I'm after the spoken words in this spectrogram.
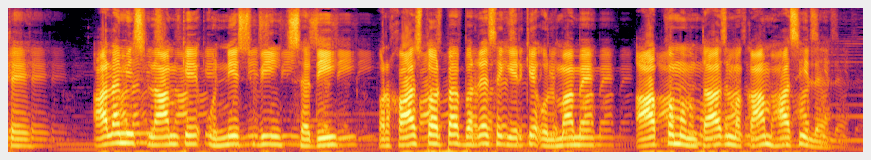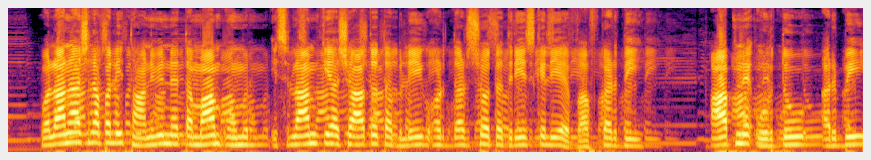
تھے۔ عالم اسلام کے انیسویں صدی اور خاص طور پر بر صغیر کے علماء میں آپ کو ممتاز مقام حاصل ہے۔ مولانا اشرف علی تھانوی نے تمام عمر اسلام کی اشاعت و تبلیغ اور درس و تدریس کے لیے وف کر دی۔ آپ نے اردو، عربی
